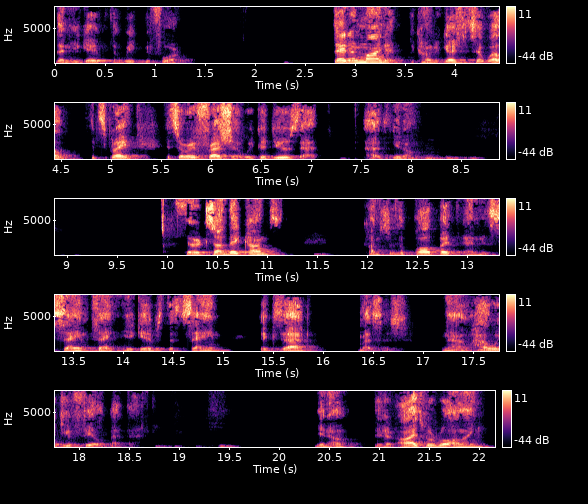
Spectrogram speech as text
than he gave the week before. They didn't mind it. The congregation said, well, it's great. It's a refresher. We could use that. As, you know. Third Sunday comes, comes to the pulpit, and the same thing. He gives the same exact message. Now, how would you feel about that? You know, their eyes were rolling,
